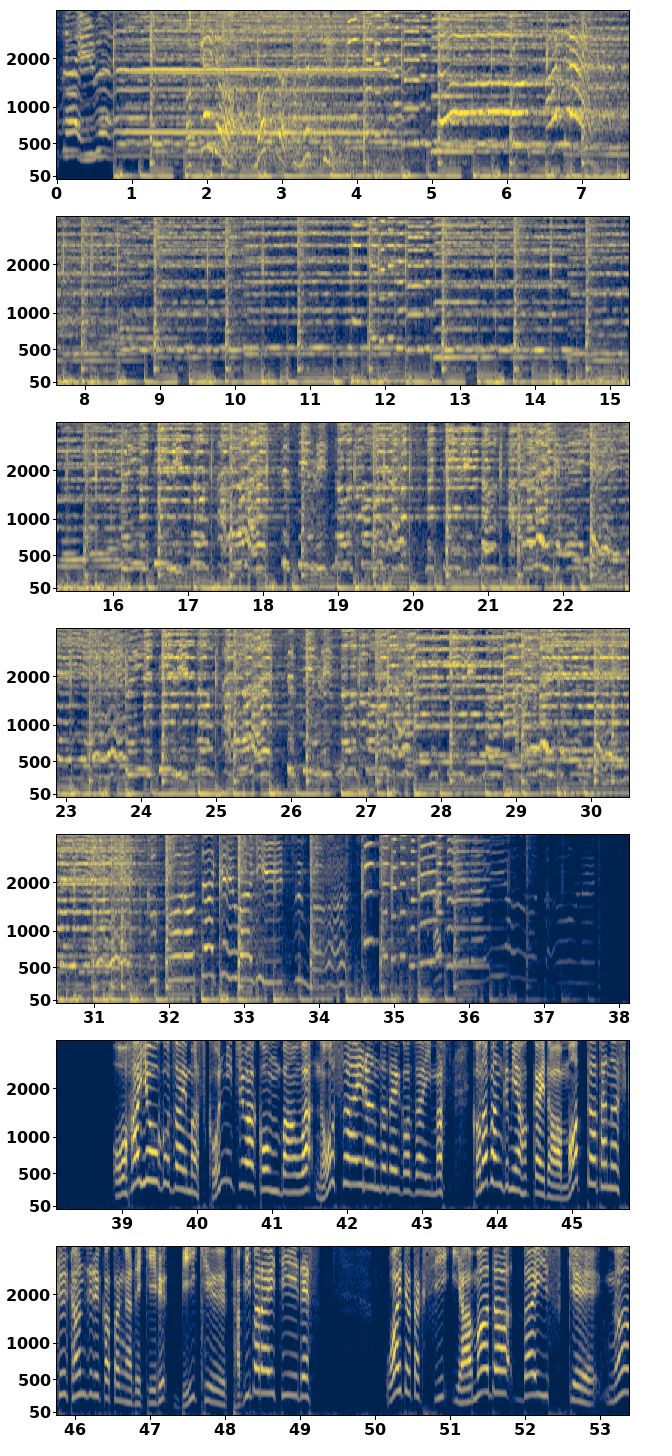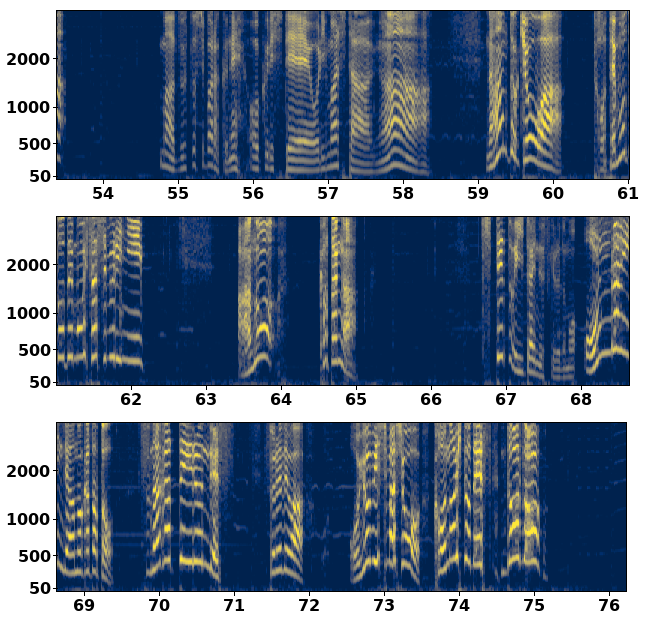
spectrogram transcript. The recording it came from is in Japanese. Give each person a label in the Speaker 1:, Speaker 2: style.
Speaker 1: 北海道おはようございます。こんにちは、こんばんは。ノースアイランドでございます。この番組は北海道をもっと楽しく感じることができる B 級旅バラエティーです。お相手は私、山田大輔が、まあずっとしばらくね、お送りしておりましたが、なんと今日は、とてもとても久しぶりに、あの方が、来てと言いたいんですけれども、オンラインであの方と繋がっているんです。それでは、お呼びしましょう。この人です。どうぞ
